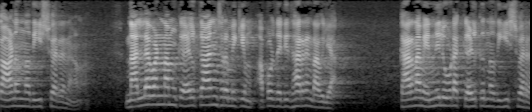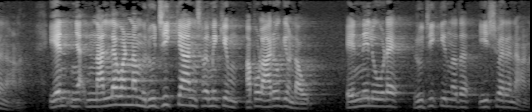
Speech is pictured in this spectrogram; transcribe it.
കാണുന്നത് ഈശ്വരനാണ്. നല്ലവണ്ണം കേൾക്കാൻ ശ്രമിക്കും. അപ്പോൾ തെറ്റിദ്ധാരണ ഉണ്ടാവില്ല. കാരണം എന്നിലൂടെ കേൾക്കുന്നത് ഈശ്വരനാണ്. എൻ നല്ലവണ്ണം രുചിക്കാൻ ശ്രമിക്കും അപ്പോൾ ആരോഗ്യം ഉണ്ടാവും എന്നിലൂടെ രുചിക്കുന്നത് ഈശ്വരനാണ്.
